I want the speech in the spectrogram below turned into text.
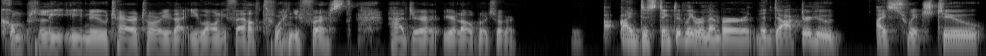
completely new territory that you only felt when you first had your your low blood sugar? I distinctively remember the doctor who I switched to,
